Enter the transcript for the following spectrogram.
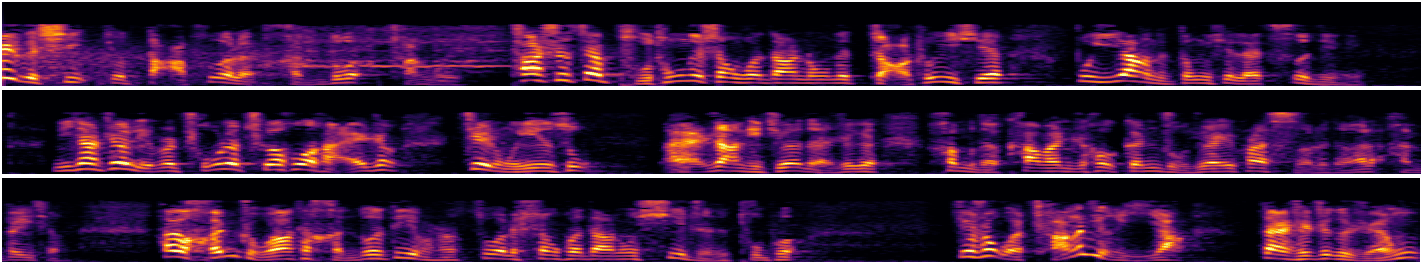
这个戏就打破了很多常规，他是在普通的生活当中呢，找出一些不一样的东西来刺激你。你像这里边除了车祸和癌症这种因素，哎，让你觉得这个恨不得看完之后跟主角一块死了得了，很悲情。还有很主要，他很多地方上做了生活当中细致的突破，就是我场景一样，但是这个人物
